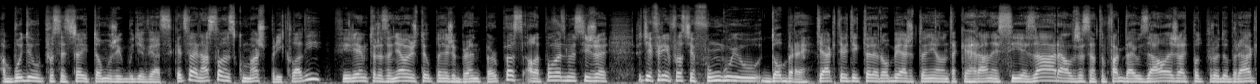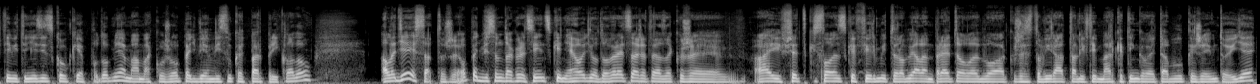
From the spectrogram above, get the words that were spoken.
a budú proste čeliť tomu, že ich bude viac. Keď sa aj na Slovensku máš príklady firiem, ktoré sa neviem, že to je úplne že brand purpose, ale povedzme si, že, že tie firmy proste fungujú dobre. Tie aktivity, ktoré robia, že to nie je len také hrané CSR, ale že sa na to fakt dajú záležať, podporujú dobré aktivity, neziskovky a podobne. Mám akože opäť viem vysúkať pár príkladov. Ale deje sa to, že opäť by som to akože cynicky nehodil do vreca, že teraz akože aj všetky slovenské firmy to robia len preto, lebo akože sa to vyrátali v tej marketingovej tabulke, že im to ide.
